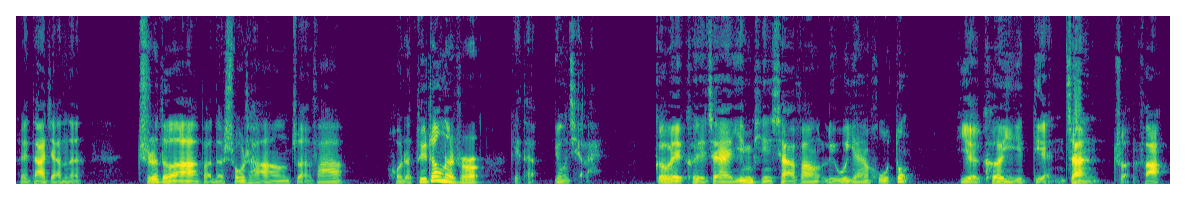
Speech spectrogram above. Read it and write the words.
所以大家呢。值得啊，把它收藏、转发或者对症的时候给它用起来。各位可以在音频下方留言互动，也可以点赞转发。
